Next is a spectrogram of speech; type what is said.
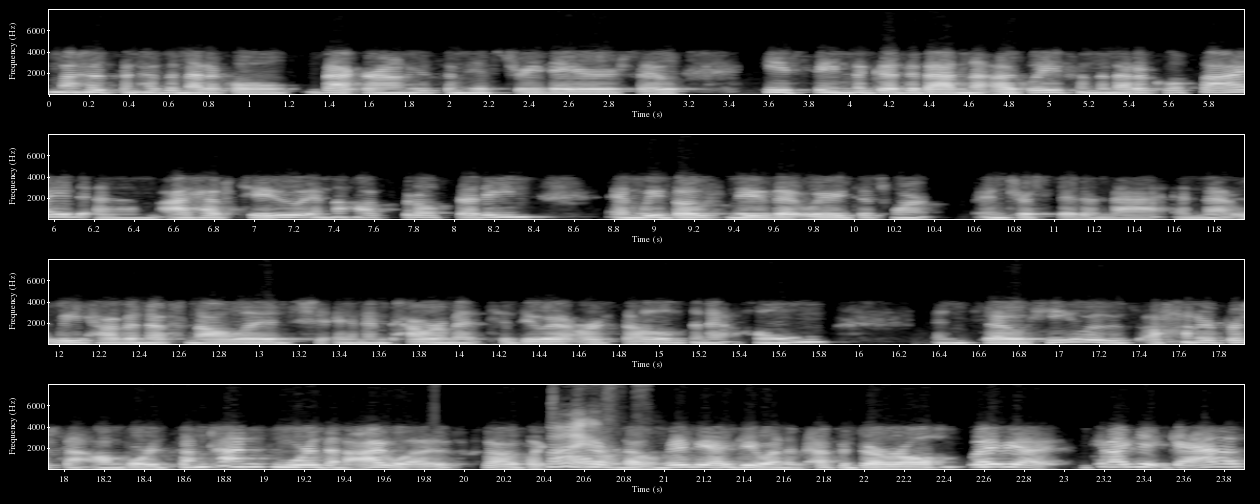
my husband has a medical background, he has some history there. So he's seen the good, the bad, and the ugly from the medical side. Um, I have too in the hospital setting. And we both knew that we just weren't interested in that and that we have enough knowledge and empowerment to do it ourselves and at home. And so he was 100% on board, sometimes more than I was, because I was like, I don't know, maybe I do want an epidural. Maybe I can I get gas?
